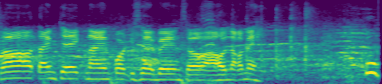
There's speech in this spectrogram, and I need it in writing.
So, time check 9.47. So, ahon na kami. Whew.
